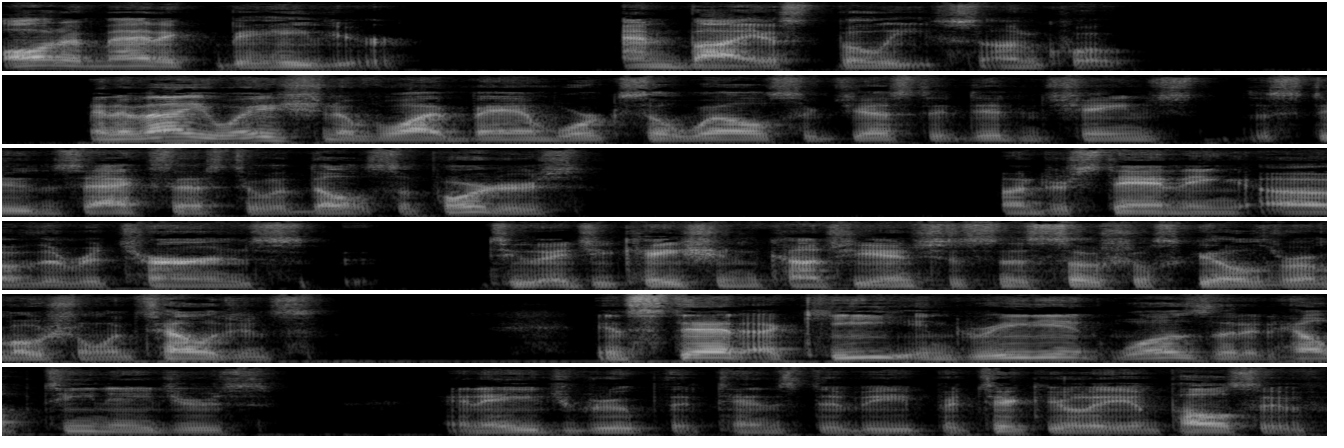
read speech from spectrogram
automatic behavior and biased beliefs, unquote. An evaluation of why BAM worked so well suggests it didn't change the students' access to adult supporters, understanding of the returns to education, conscientiousness, social skills, or emotional intelligence. Instead, a key ingredient was that it helped teenagers, an age group that tends to be particularly impulsive,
